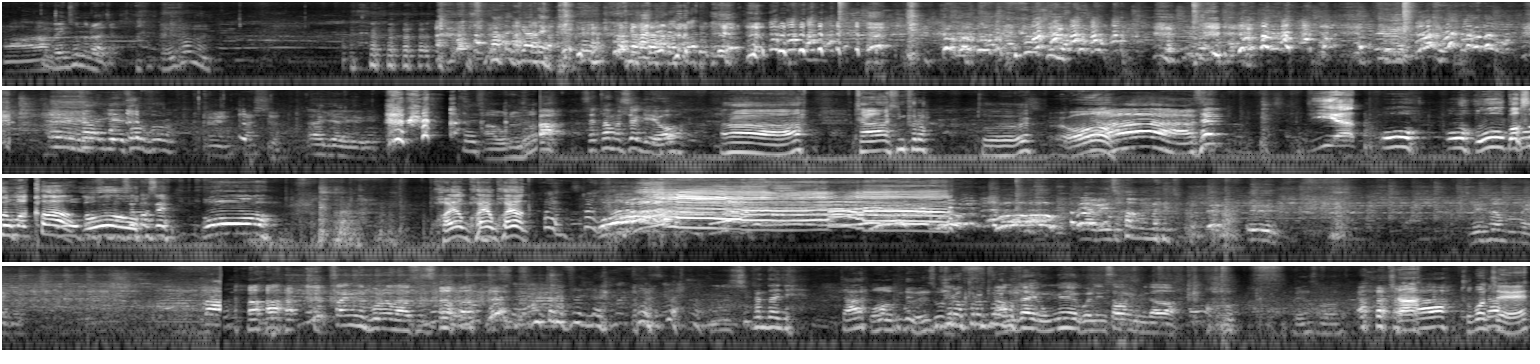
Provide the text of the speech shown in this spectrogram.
아, 그럼 왼손으로 하자. 왼손은. 미안해. 자얘 서로 서로. 네 하시죠 아 여기 여기 아 오른손? 세트 한번 시작이에요 하나 자 심프로 둘 어. 하나 셋 이야! 오, 오, 오, 막상 막하! 오, 빡세, 빡세. 오! 과연 과연 과연. 야 왼손 한 번만 해줘 왼손 한 번만 해줘 쌍는 보러 나왔었어. 판단이. 자, 와 근데 왼손 풀어, 풀어, 풀어. 남자의 운명에 걸린 싸움입니다. 왼손 자, 두 번째.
